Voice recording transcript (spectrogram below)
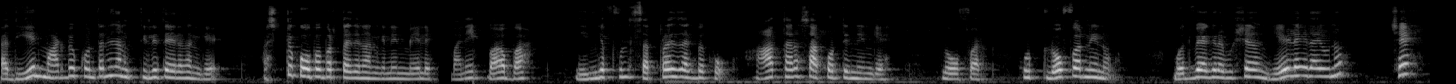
ಅದೇನು ಮಾಡಬೇಕು ಅಂತಲೇ ನನಗೆ ತಿಳಿತಾ ಇಲ್ಲ ನನಗೆ. ಅಷ್ಟು ಕೋಪ ಬರ್ತಾ ಇದೆ ನನಗೆ ನಿನ್ನ ಮೇಲೆ. ಮನೆಗೆ ಬಾ ಬಾ. ನಿನಗೆ ಫುಲ್ ಸರ್ಪ್ರೈಸ್ ಆಗಬೇಕು. ಆ ಥರ ಸಾಕೊಡ್ತೀನಿ ನಿನಗೆ. ಲೋಫರ್. ಹುಟ್ ಲೋಫರ್ ನೀನು. ಮದುವೆ ಆಗಿರೋ ವಿಷಯ ಹೇಳೇ ಇಲ್ಲ ಇವನು. ಛೇ,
